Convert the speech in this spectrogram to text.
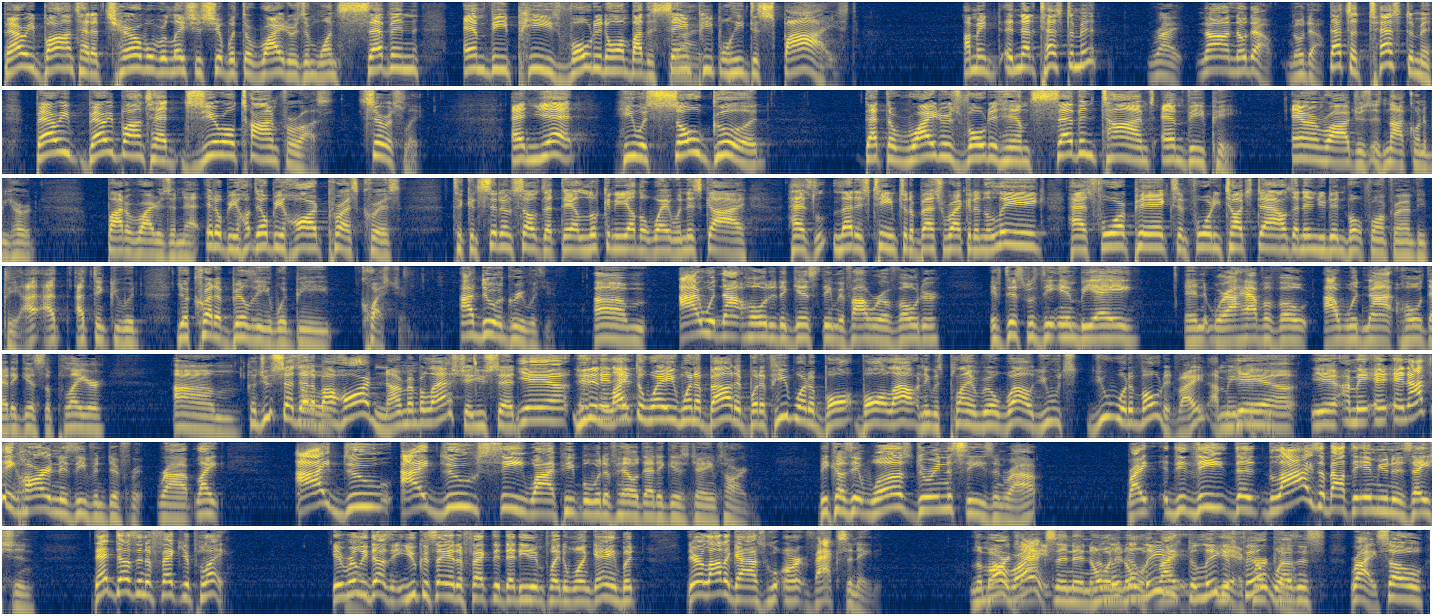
Barry Bonds had a terrible relationship with the writers and won seven MVPs voted on by the same Right. people he despised. I mean, isn't that a testament? Right. Nah, no doubt. No doubt. That's a testament. Barry Barry Bonds had zero time for us. Seriously. And yet he was so good that the writers voted him seven times MVP. Aaron Rodgers is not going to be hurt by the writers in that. It'll be they'll be hard pressed, Chris, to consider themselves that they're looking the other way when this guy has led his team to the best record in the league, has four picks and 40 touchdowns, and then you didn't vote for him for MVP. I, I, I think you would your credibility would be questioned. I do agree with you. Um, I would not hold it against him if I were a voter. If this was the NBA and where I have a vote, I would not hold that against a player. Um, Because you said that about Harden. I remember last year you said Yeah, you didn't and- like and- the way he went about it, but if he were to ball, ball out and he was playing real well, you would, you would have voted, right? I mean, Yeah, yeah. I mean, and, and I think Harden is even different, Rob. Like, I do, I do see why people would have held that against James Harden because it was during the season, Rob. Right? The the the lies about the immunization that doesn't affect your play. It really doesn't. You could say it affected that he didn't play the one game, but there are a lot of guys who aren't vaccinated. Lamar No, right. Jackson and The on and the on, league is- right? the league is filled Kirk with. Cousins, right? So,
